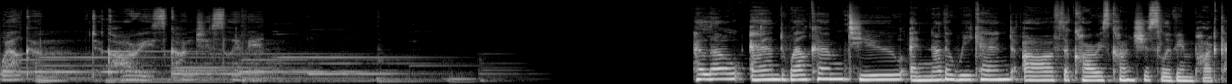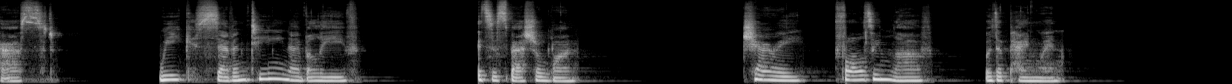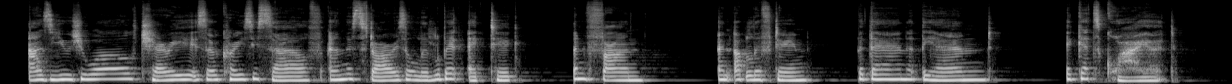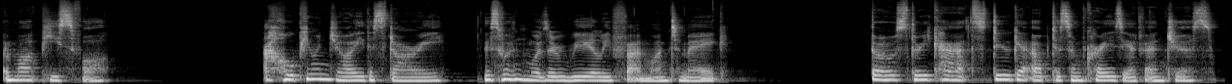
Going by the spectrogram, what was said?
Welcome to Kari's Conscious Living. Hello, and welcome to another weekend of the Kari's Conscious Living podcast. Week 17, I believe. It's a special one. Cherry falls in love with a penguin. As usual, Cherry is her crazy self, and the star is a little bit hectic and fun and uplifting, but then at the end, it gets quiet and more peaceful. I hope you enjoy the story. This one was a really fun one to make. Those three cats do get up to some crazy adventures.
